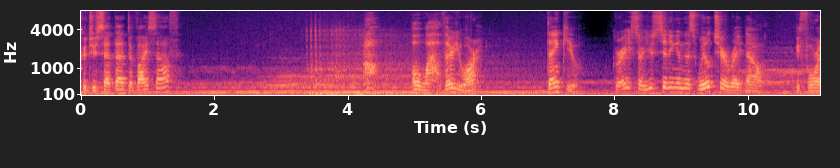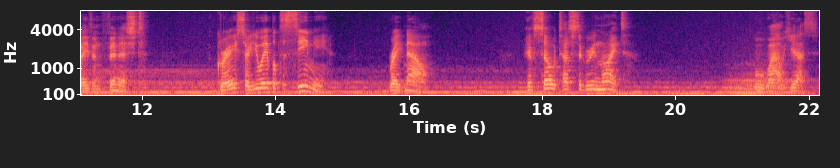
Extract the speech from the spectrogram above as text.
could you set that device off? Oh, wow, there you are. Thank you. Grace, are you sitting in this wheelchair right now? Before I even finished. Grace, are you able to see me right now? If so, touch the green light. Oh, wow, yes.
